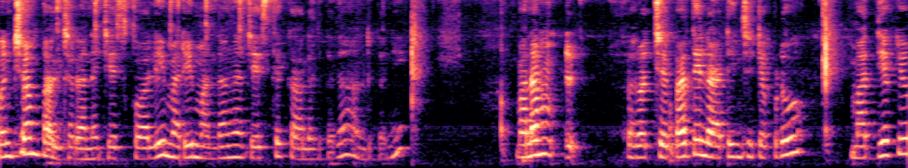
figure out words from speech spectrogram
కొంచెం పలచగానే చేసుకోవాలి. మరీ మందంగా చేస్తే కాలేదు కదా అందుకని. మనం చపాతీ లాటించేటప్పుడు మధ్యకు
